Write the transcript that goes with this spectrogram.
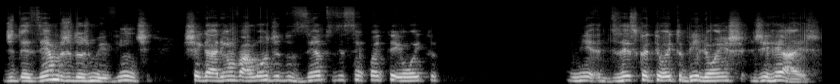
de dezembro de 2020 que chegaria a um valor de 258, 258 bilhões de reais.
